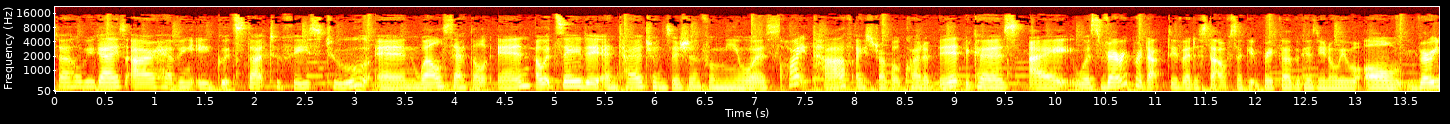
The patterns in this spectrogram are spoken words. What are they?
So I hope you guys are having a good start to phase 2 and well settled in. I would say the entire transition for me was quite tough. I struggled quite a bit because I was very productive at the start of circuit breaker because you know we were all very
